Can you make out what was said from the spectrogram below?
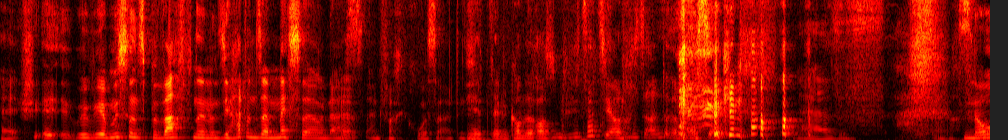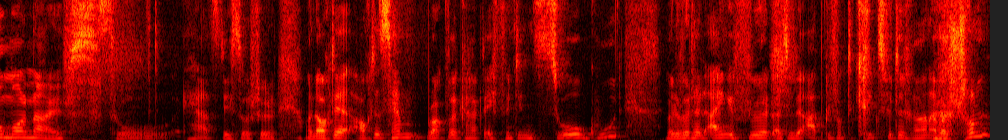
wir müssen uns bewaffnen und sie hat unser Messer und das ist einfach großartig. Jetzt, dann kommt er raus und jetzt hat sie auch noch das andere Messer. genau. ja, das ist, das ist so. No more knives. so herzlich, so schön. Und auch der, auch der Sam Rockwell-Charakter, ich finde ihn so gut, weil er wird halt eingeführt als so der abgefuckte Kriegsveteran, aber schon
